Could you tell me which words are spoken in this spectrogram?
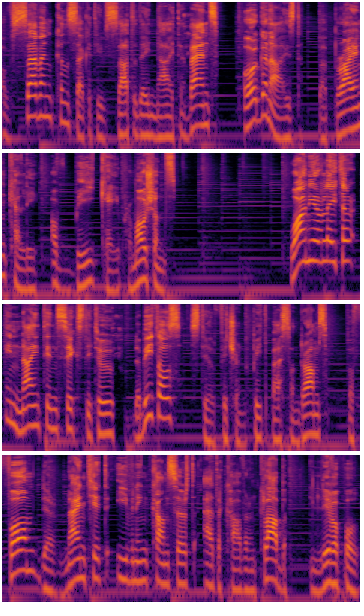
of seven consecutive Saturday night events organized by Brian Kelly of BK Promotions. One year later, in 1962, the Beatles, still featuring Pete Best on drums, performed their 90th evening concert at the Cavern Club in Liverpool.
